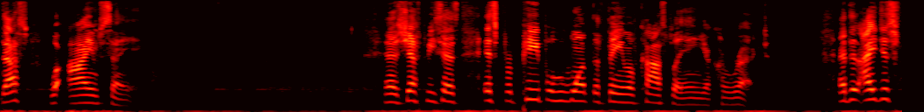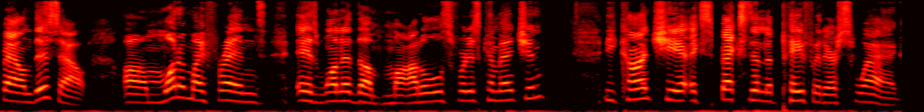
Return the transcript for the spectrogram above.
That's what I'm saying. And as Jeff B says, it's for people who want the fame of cosplay, and you're correct. And then I just found this out. Um, one of my friends is one of the models for this convention. The con chair expects them to pay for their swag.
